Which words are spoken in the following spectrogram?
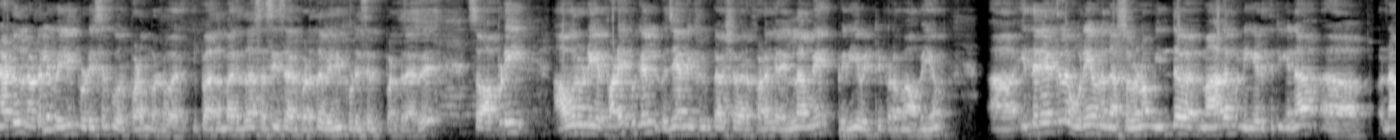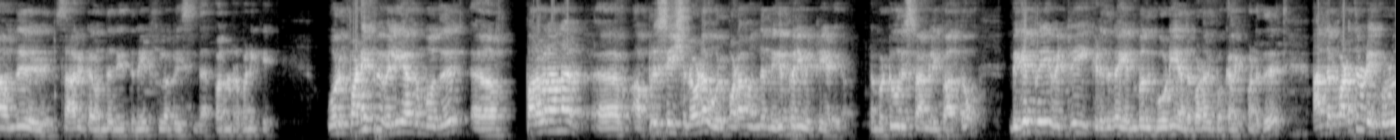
நடுவில் நடுவில் வெளி ப்ரொடியூசருக்கு ஒரு படம் பண்ணுவார். இப்போ அந்த மாதிரி தான் சசி சார் படத்தை வெளி ப்ரொடியூசருக்கு பண்ணுறாரு ஸோ அப்படி அவருடைய படைப்புகள் விஜயானி ஃபிலிம் கார்பரேஷன் வர படங்கள் எல்லாமே பெரிய வெற்றி படமாக அமையும். இந்த நேரத்தில் ஒரே ஒன்று நான் சொல்லணும். இந்த மாதம் நீங்கள் எடுத்துட்டீங்கன்னா நான் வந்து சார்கிட்ட வந்து நேற்று நைட் ஃபுல்லாக பேசியிருந்தேன் பன்னெண்டு மணிக்கு. ஒரு படைப்பு வெளியாகும் போது பரவலான அப்ரிசியேஷனோட ஒரு படம் வந்து மிகப்பெரிய வெற்றி அடையும். நம்ம டூரிஸ்ட் ஃபேமிலி பார்த்தோம். மிகப்பெரிய வெற்றி கிட்டத்தட்ட எண்பது கோடி அந்த படம் இப்போ கலெக்ட் பண்ணுது. அந்த படத்தினுடைய குழு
